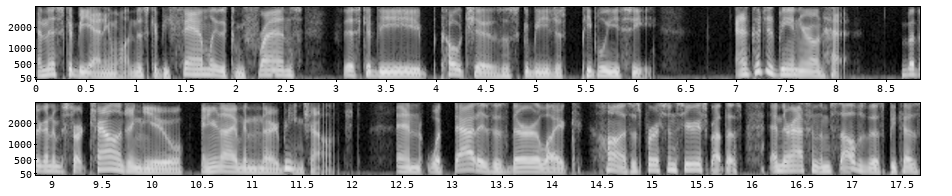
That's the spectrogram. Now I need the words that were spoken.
And this could be anyone. This could be family. This could be friends. This could be coaches. This could be just people you see. And it could just be in your own head. But they're going to start challenging you, and you're not even going to know you're being challenged. And what that is, is they're like, huh, is this person serious about this? And they're asking themselves this because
